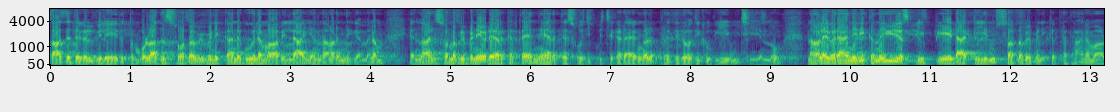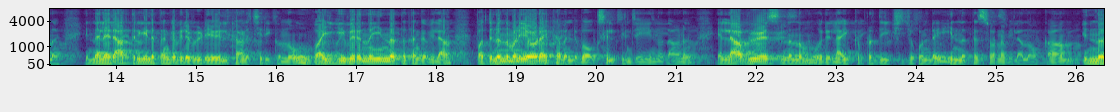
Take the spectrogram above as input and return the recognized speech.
സാധ്യതകൾ വിലയിരുത്തുമ്പോൾ അത് സ്വർണ വിപണിക്ക് അനുകൂലമാവില്ല എന്നാണ് നിഗമനം. എന്നാൽ സ്വർണ വിപണിയുടെ ഇറക്കത്തെ നേരത്തെ സൂചിപ്പിച്ച ഘടകങ്ങൾ പ്രതിരോധിക്കുകയും ചെയ്യുന്നു. നാളെ വരാനിരിക്കുന്ന U S P P I ഡാറ്റയും സ്വർണ വിപണിക്ക് പ്രധാനമാണ്. ഇന്നലെ രാത്രിയിലെ തങ്കവില വീഡിയോയിൽ കാണിച്ചിരിക്കുന്നു. വൈകി വരുന്ന ഇന്നത്തെ തങ്കവില പതിനൊന്ന് മണിയോടെ കമന്റ് ബോക്സിൽ പിൻ ചെയ്യുന്നതാണ്. എല്ലാ വ്യൂവേഴ്സിൽ നിന്നും ഒരു ലൈക്ക് പ്രതീക്ഷിച്ചുകൊണ്ട് ഇന്നത്തെ സ്വർണവില നോക്കാം. ഇന്ന്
